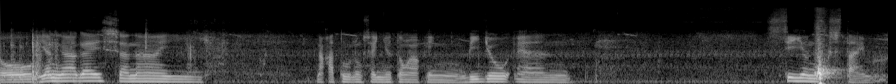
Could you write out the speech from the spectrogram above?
So, yan nga guys. Sana ay nakatulong sa inyo tong aking video and see you next time.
